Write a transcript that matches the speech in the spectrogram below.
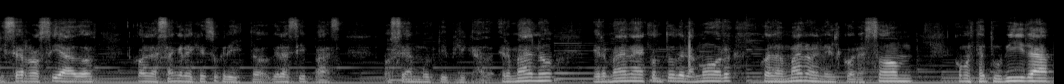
y ser rociados con la sangre de Jesucristo, gracia y paz o sean multiplicado. Hermano, hermana, con todo el amor, con la mano en el corazón, ¿cómo está tu vida?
